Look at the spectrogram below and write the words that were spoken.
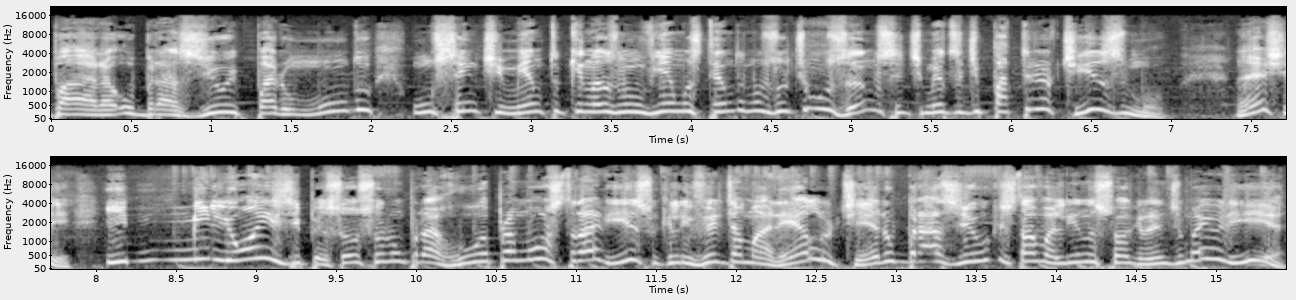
para o Brasil e para o mundo um sentimento que nós não víamos tendo nos últimos anos, sentimento de patriotismo, né? E milhões de pessoas foram para a rua para mostrar isso, aquele verde amarelo, tchê, era o Brasil que estava ali na sua grande maioria.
